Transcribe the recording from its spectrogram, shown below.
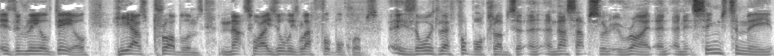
is the real deal, he has problems, and that's why he's always left football clubs. He's always left football clubs, and, and that's absolutely right. And, and it seems to me,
